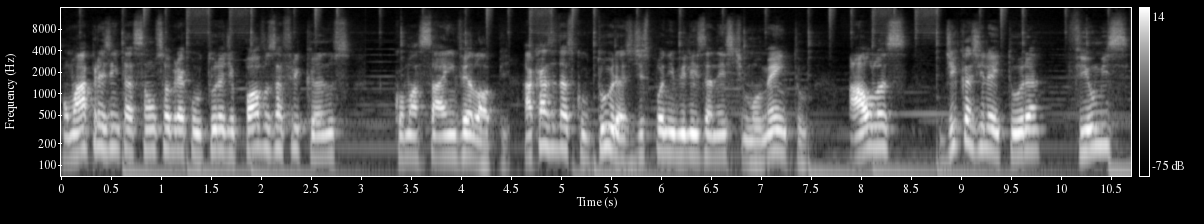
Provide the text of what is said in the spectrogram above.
uma apresentação sobre a cultura de povos africanos, como a saia envelope. A Casa das Culturas disponibiliza neste momento aulas, dicas de leitura, filmes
